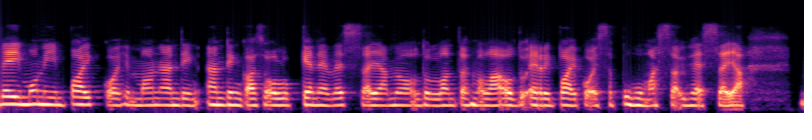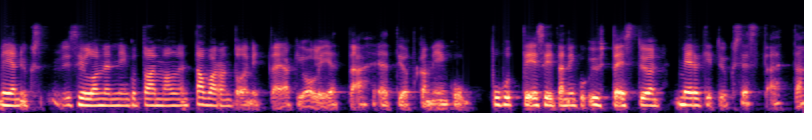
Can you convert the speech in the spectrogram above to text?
vei moniin paikkoihin. Mä oon Andin, Andin kanssa ollut Genevessä ja me ollaan oltu Lontoossa, me ollaan oltu eri paikoissa puhumassa yhdessä ja meidän yksi silloinen niin kuin taimallinen tavarantoimittajakin oli, että, että jotka niin kuin puhuttiin siitä niin kuin yhteistyön merkityksestä, että,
